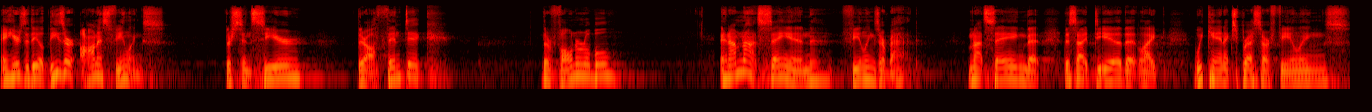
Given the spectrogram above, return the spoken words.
And here's the deal these are honest feelings, they're sincere, they're authentic, they're vulnerable. And I'm not saying feelings are bad. I'm not saying that this idea that, like, we can't express our feelings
